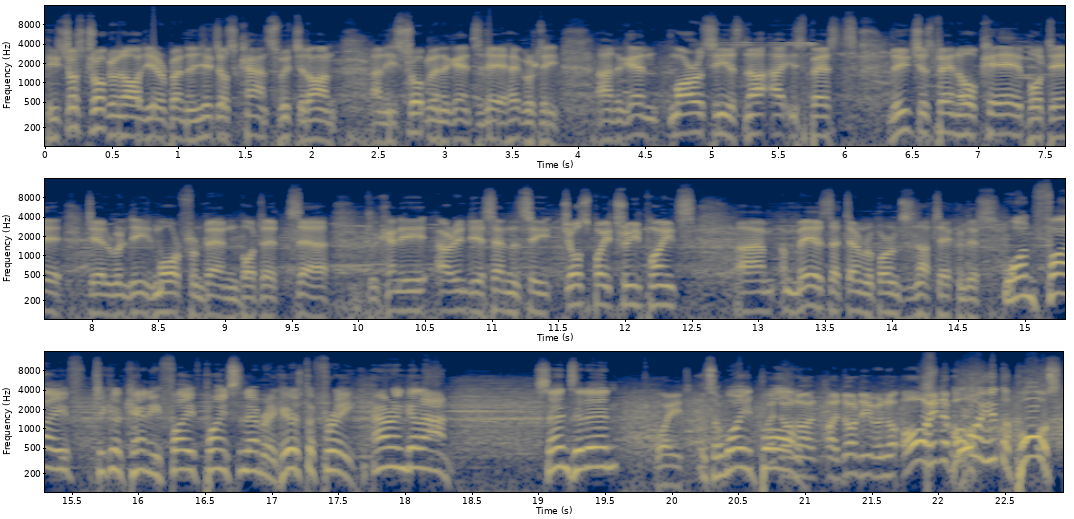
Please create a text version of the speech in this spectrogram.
he's just struggling all year, Brendan. You just can't switch it on, and he's struggling again today, Hegarty. And again, Morrissey is not at his best. Lynch is playing okay, but they, they will need more from them. But it's uh, Kilkenny are in the ascendancy just by three points. I'm amazed that Diarmaid Byrnes is not taking this. One five to Kilkenny, five points to Limerick. Here's the free. Aaron Gillane sends it in. Wide. It's a wide ball. I don't, know, I don't even know. Oh, hit the oh, post. Oh, hit the post.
